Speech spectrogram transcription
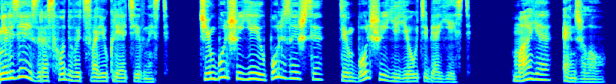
Нельзя израсходовать свою креативность. Чем больше ею пользуешься, тем больше ее у тебя есть. Майя Энджелоу.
